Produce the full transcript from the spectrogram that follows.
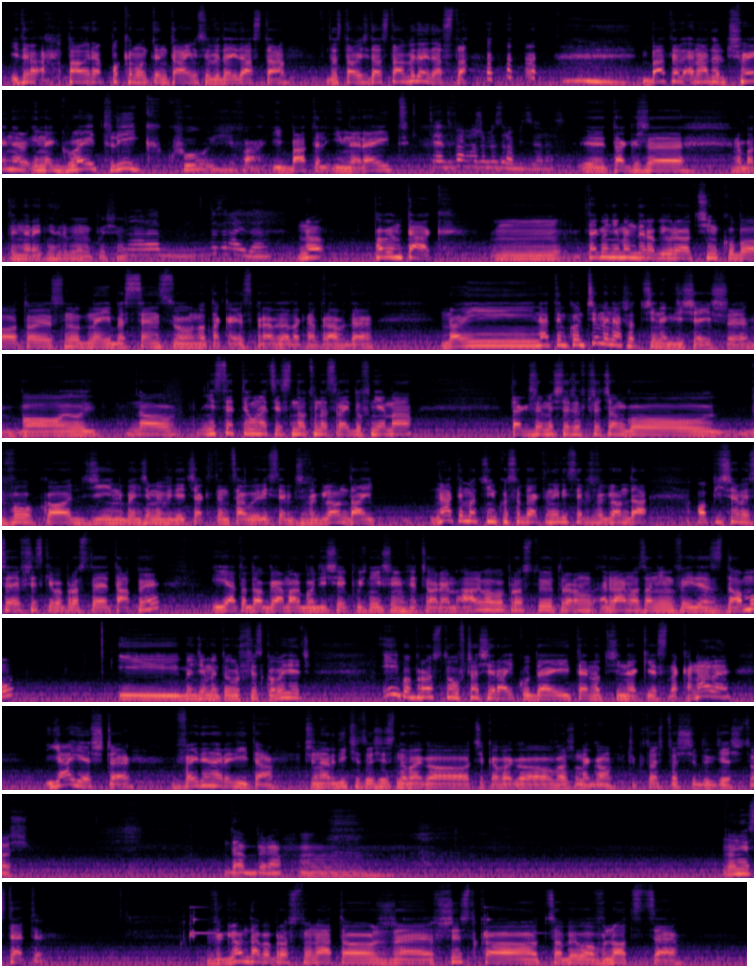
I teraz Power Up Pokémon Ten Times, wydaj Dasta. Dostałeś Dasta? Wydaj Dasta. Battle another trainer in a great league. Kuźwa. I Battle in a raid. Te dwa możemy zrobić zaraz. Yy, także... No Battle in a raid nie zrobimy posią. No ale bez rajda. No, powiem tak. Mm, tego nie będę robił na odcinku, bo to jest nudne i bez sensu. No taka jest prawda tak naprawdę. No i na tym kończymy nasz odcinek dzisiejszy, bo no niestety u nas jest noc, u nas rajdów nie ma. Także myślę, że w przeciągu dwóch godzin będziemy wiedzieć jak ten cały research wygląda i na tym odcinku sobie jak ten research wygląda opiszemy sobie wszystkie po prostu etapy i ja to dogram albo dzisiaj późniejszym wieczorem, albo po prostu jutro ran- rano zanim wyjdę z domu i będziemy to już wszystko wiedzieć i po prostu w czasie Rajku Day ten odcinek jest na kanale. Ja jeszcze wejdę na Reddita. Czy na Reddicie coś jest nowego, ciekawego, ważnego? Czy ktoś coś się gdzieś coś? Dobra. mm. No niestety. Wygląda po prostu na to, że wszystko co było w nocce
